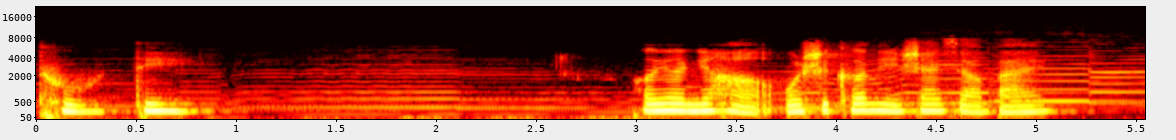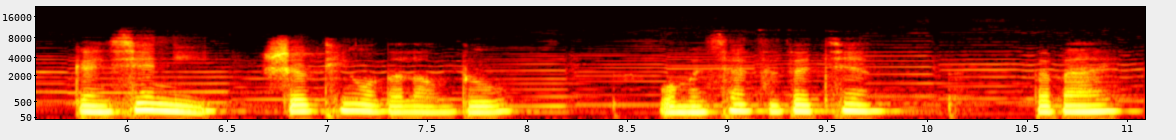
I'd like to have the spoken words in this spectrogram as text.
土地。朋友你好，我是可里莎小白，感谢你收听我的朗读，我们下次再见，拜拜。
